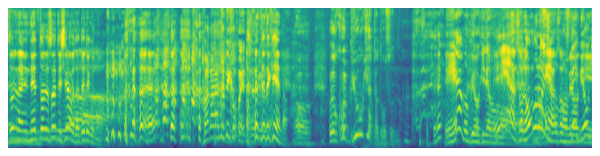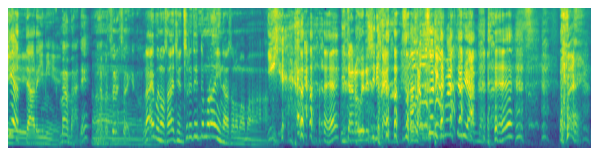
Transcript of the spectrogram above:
それ何ネットでそうやって調べたら出てくるのまだ出てこないと思うけど出てけへんのうんこれ病気やったらどうすんのええやんもう病気でもええやんそれおもろいやんその病気。病気やってある意味。まあまあね。まあまあそりゃそうやけど。ライブの最中に連れて行ってもらいなそのまま。いや。え？板の上で死にたい。っ てそんな嘘に決まってるやん。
